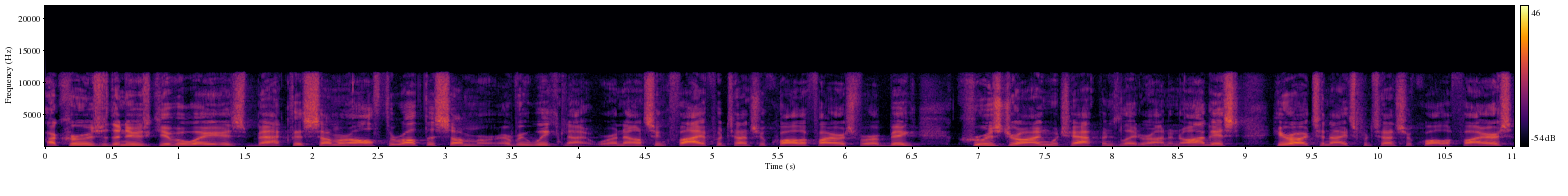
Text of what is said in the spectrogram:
Our Cruise of the News giveaway is back this summer, all throughout the summer. Every weeknight, we're announcing five potential qualifiers for our big cruise drawing, which happens later on in August. Here are tonight's potential qualifiers.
